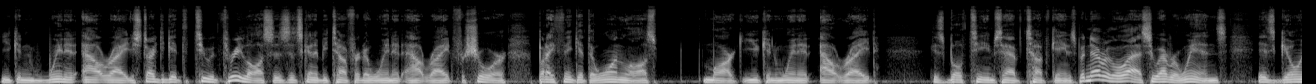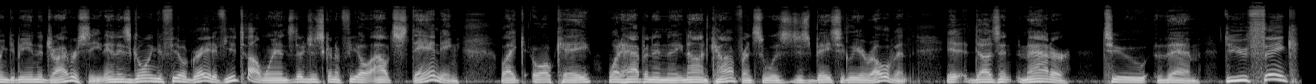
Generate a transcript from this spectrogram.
you can win it outright. You start to get to two and three losses, it's going to be tougher to win it outright for sure. But I think at the one loss mark, you can win it outright because both teams have tough games. But nevertheless, whoever wins is going to be in the driver's seat and is going to feel great. If Utah wins, they're just going to feel outstanding. Like, okay, what happened in the non conference was just basically irrelevant. It doesn't matter to them. Do you think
